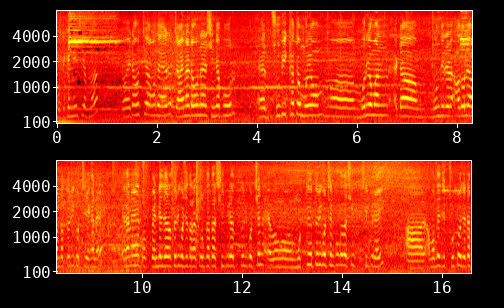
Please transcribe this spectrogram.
প্রতিজ্ঞা নিয়েছি আমরা। তো এটা হচ্ছে আমাদের চায়না টাউনের সিঙ্গাপুর। এর সুবিখ্যাত মরিয়ম মরিয়মান একটা মন্দিরের আদলে আমরা তৈরি করছি এখানে। এখানে প্যান্ডেল যারা তৈরি করছে তারা কলকাতার শিল্পীরা তৈরি করছেন এবং মূর্তিও তৈরি করছেন কলকাতার শিল- শিল্পীরাই। আর আমাদের যে ছোট যেটা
